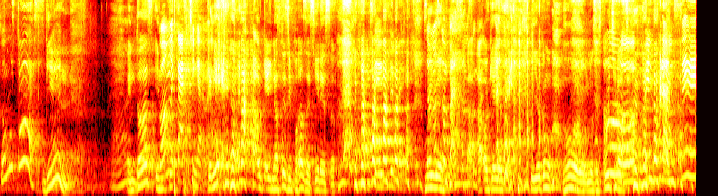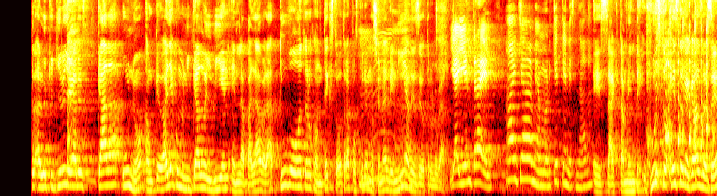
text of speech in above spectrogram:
¿Cómo estás? Bien. En todas... en ¿Cómo estás, chingada? ¡Qué bien! ok, no sé si puedas decir eso. Sí, sí, Somos bien. compas, somos Ah, compas. ah, ok, ok. Y yo como, oh, los escuchas. Oh, el francés. A lo que quiero llegar es, cada uno, aunque vaya comunicado el bien en la palabra, tuvo otro contexto, otra postura emocional, venía desde otro lugar. Y ahí entra él. Ay, ya, mi amor, ¿qué tienes? Nada. Exactamente. Justo esto que acabas de hacer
